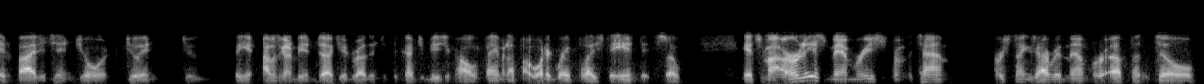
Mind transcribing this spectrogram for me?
invited to enjoy to in, to be I was going to be inducted rather to the Country Music Hall of Fame, and I thought what a great place to end it. So it's my earliest memories from the time first things I remember up until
